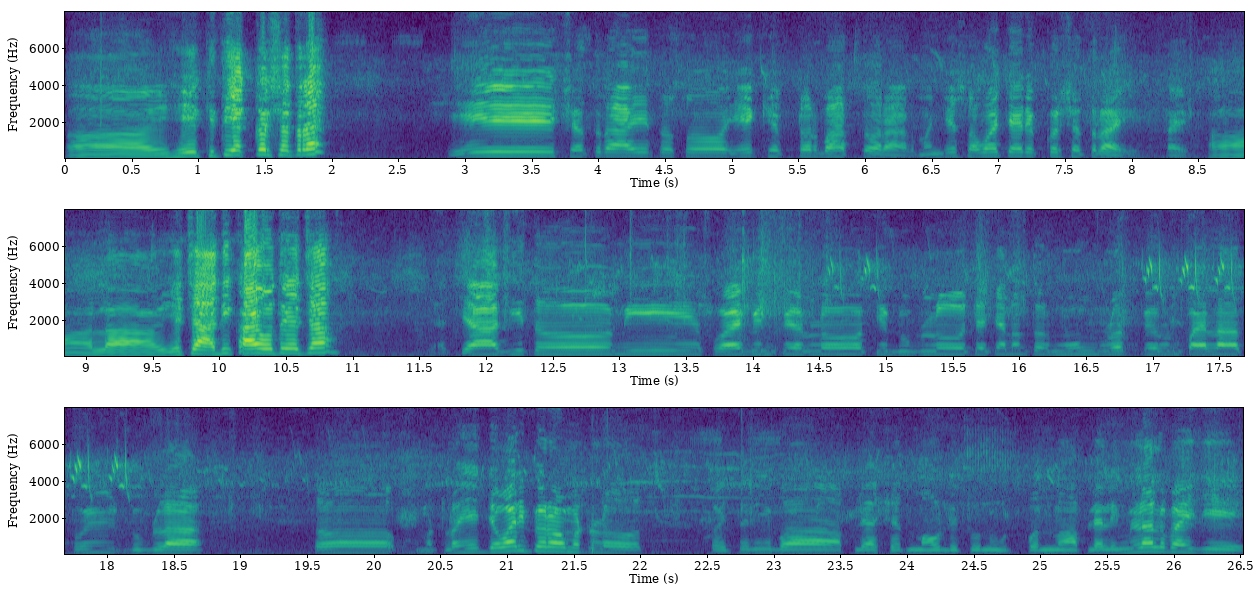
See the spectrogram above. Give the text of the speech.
अं, हे किती एकर क्षेत्र आहे? हे क्षेत्र आहे तसं एक हेक्टर बहात्तर आर म्हणजे सव्वा चार एकर क्षेत्र आहे साहेब. अं, ला याच्या आधी काय होतं याच्या? याच्या आधी तर मी सोयाबीन पेरलो ते डुबलो त्याच्यानंतर मूग उडद पेरून पाहिला तोही डुबला. तर म्हटलं हे ज्वारी पेरावं म्हटलं. काहीतरी बा आपल्या शेतमावलीतून उत्पन्न आपल्याला मिळालं पाहिजे.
